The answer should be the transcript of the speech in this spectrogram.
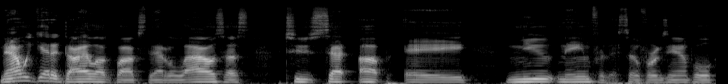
Now we get a dialog box that allows us to set up a new name for this. So for example,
